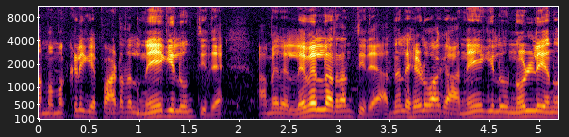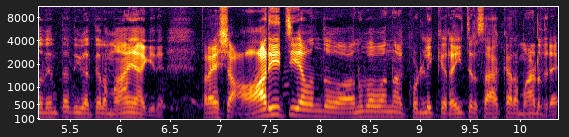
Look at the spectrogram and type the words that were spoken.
ನಮ್ಮ ಮಕ್ಕಳಿಗೆ ಪಾಠದಲ್ಲಿ ನೇಗಿಲು ಅಂತಿದೆ. ಆಮೇಲೆ ಲೆವೆಲ್ಲರ್ ಅಂತಿದೆ. ಅದನ್ನೆಲ್ಲ ಹೇಳುವಾಗ ನೇಗಿಲು, ನೊಳ್ಳಿ ಅನ್ನೋದಂಥದ್ದು ಇವತ್ತೆಲ್ಲ ಮಾಯ ಆಗಿದೆ. ಪ್ರಾಯಶಃ ಆ ರೀತಿಯ ಒಂದು ಅನುಭವವನ್ನು ಕೊಡಲಿಕ್ಕೆ ರೈತರು ಸಹಕಾರ ಮಾಡಿದ್ರೆ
